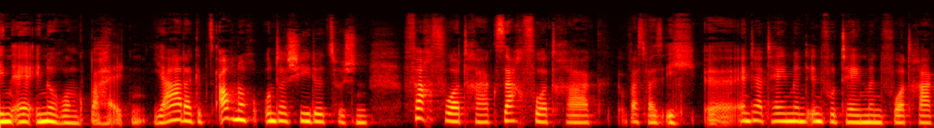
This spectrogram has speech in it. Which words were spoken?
in Erinnerung behalten. Ja, da gibt es auch noch Unterschiede zwischen Fachvortrag, Sachvortrag, was weiß ich, äh, Entertainment, Infotainment, Vortrag.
